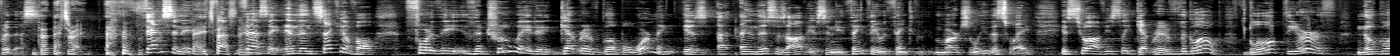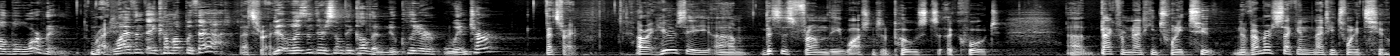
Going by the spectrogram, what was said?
for this. That, that's right. Fascinating. It's fascinating. Fascinating. And then, second of all, for the the true way to get rid of global warming is, uh, and this is obvious, and you'd think they would think marginally this way, is to obviously get rid of the globe, blow up the Earth, no global warming. Right. Why haven't they come up with that? That's right. Wasn't there something called a nuclear winter? That's right. All right, here's a, um, this is from the Washington Post, a quote uh, back from 1922, November 2nd, 1922.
